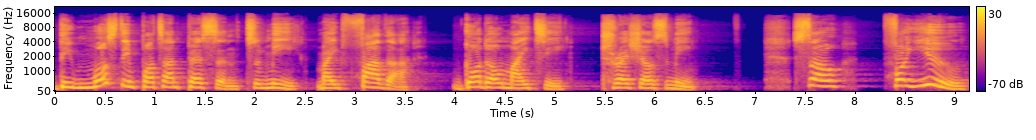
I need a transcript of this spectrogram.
the most important person to me, my Father, God Almighty, treasures me. So, for you,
